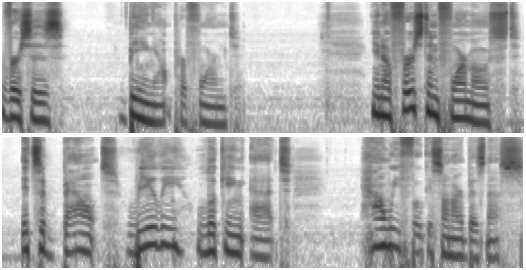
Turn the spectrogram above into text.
versus being outperformed. You know, first and foremost, it's about really looking at how we focus on our business,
